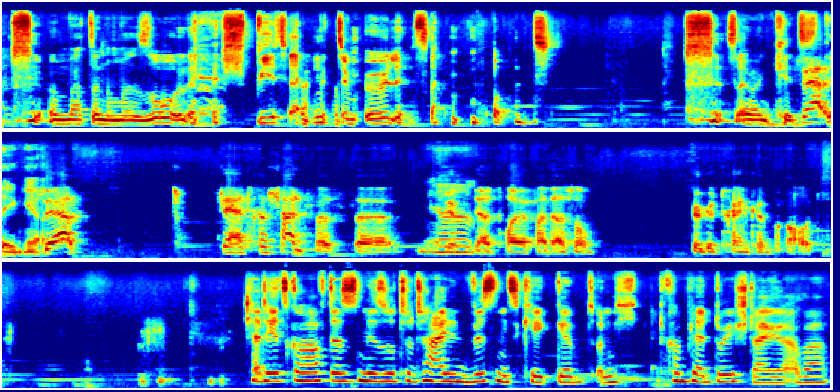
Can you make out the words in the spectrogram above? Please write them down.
und macht dann nochmal so und er spielt dann mit dem Öl in seinem Mund. Das ist einfach ein Kids-Ding, ja. sehr, sehr interessant, was äh, Ja. der Täufer da so für Getränke braut. Ich hatte jetzt gehofft, dass es mir so total den Wissenskick gibt und ich komplett durchsteige, aber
